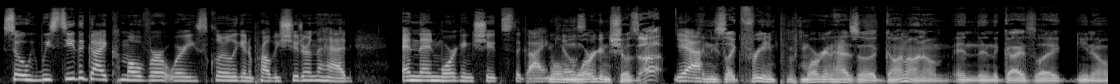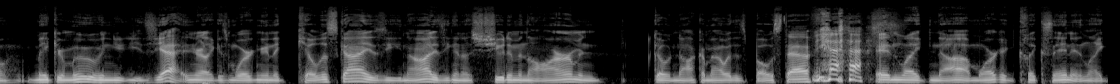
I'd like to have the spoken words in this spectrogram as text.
So we see the guy come over where he's clearly going to probably shoot her in the head, and then Morgan shoots the guy and Well, kills Morgan him. shows up. Yeah. And he's like free. And Morgan has a gun on him. And then the guy's like, you know, make your move. And you, you yeah. And you're like, is Morgan going to kill this guy? Is he not? Is he going to shoot him in the arm and go knock him out with his bow staff? Yeah. And like, nah, Morgan clicks in and like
